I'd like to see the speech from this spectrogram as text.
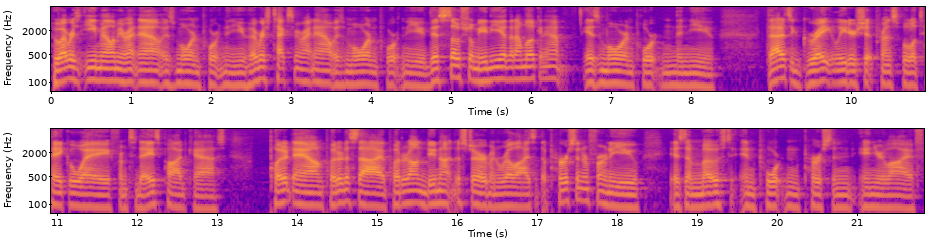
Whoever's emailing me right now is more important than you. Whoever's texting me right now is more important than you. This social media that I'm looking at is more important than you. That is a great leadership principle to take away from today's podcast. Put it down, put it aside, put it on do not disturb, and realize that the person in front of you is the most important person in your life.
